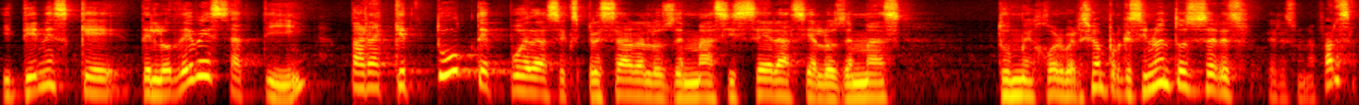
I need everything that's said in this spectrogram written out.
y tienes que, te lo debes a ti para que tú te puedas expresar a los demás y ser hacia los demás tu mejor versión, porque si no, entonces eres, eres una farsa.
